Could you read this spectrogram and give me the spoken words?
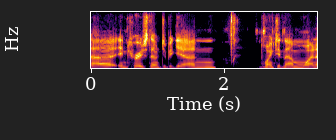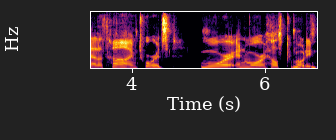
uh, encourage them to begin pointing them one at a time towards more and more health promoting.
